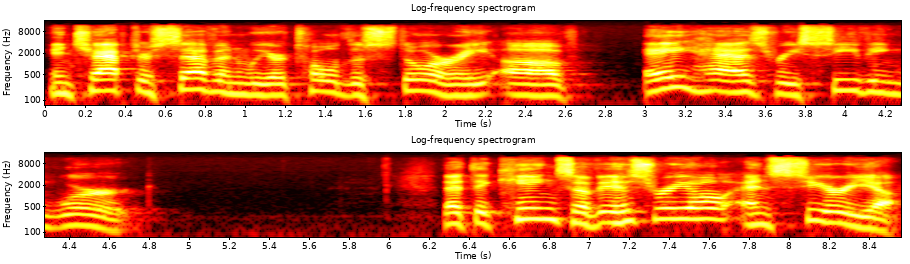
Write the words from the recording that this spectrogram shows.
In chapter 7, we are told the story of Ahaz receiving word that the kings of Israel and Syria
